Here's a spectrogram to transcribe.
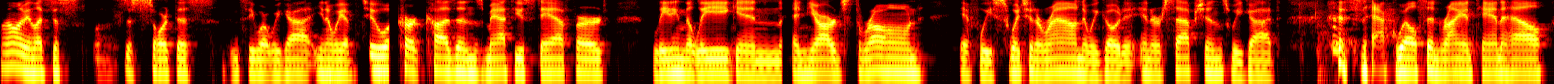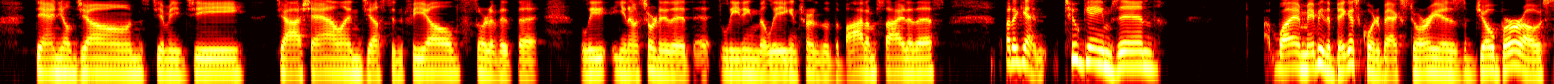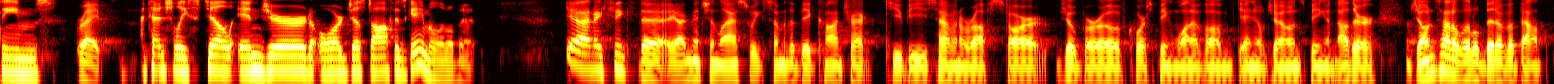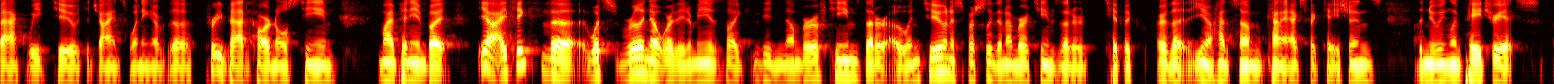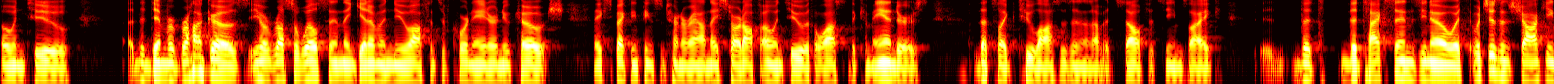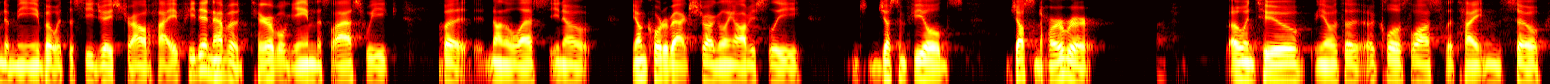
well, I mean, let's just let's just sort this and see what we got. You know, we have Tua Kirk Cousins, Matthew Stafford leading the league in in yards thrown. If we switch it around and we go to interceptions, we got Zach Wilson, Ryan Tannehill, Daniel Jones, Jimmy G, Josh Allen, Justin Fields, sort of at the you know, sort of the, leading the league in terms of the bottom side of this. But again, two games in, well, maybe the biggest quarterback story is Joe Burrow seems right potentially still injured or just off his game a little bit. Yeah, and I think that I mentioned last week some of the big contract QBs having a rough start. Joe Burrow, of course, being one of them. Daniel Jones being another. Jones had a little bit of a bounce back week too, with the Giants winning over the pretty bad Cardinals team, in my opinion. But yeah, I think the what's really noteworthy to me is like the number of teams that are 0 2, and especially the number of teams that are typical or that you know had some kind of expectations. The New England Patriots 0 2, uh, the Denver Broncos, you know Russell Wilson, they get him a new offensive coordinator, new coach, expecting things to turn around. They start off 0 2 with a loss to the Commanders. That's like two losses in and of itself. It seems like the the Texans, you know, with which isn't shocking to me, but with the CJ Stroud hype, he didn't have a terrible game this last week, but nonetheless, you know, young quarterback struggling. Obviously, Justin Fields, Justin Herbert, zero oh and two, you know, with a, a close loss to the Titans. So,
